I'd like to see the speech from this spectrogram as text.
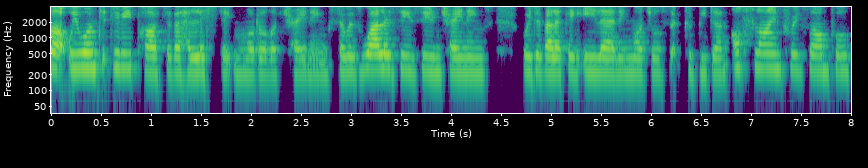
but we want it to be part of a holistic model of training. So as well as these Zoom trainings, we're developing e-learning modules that could be done offline, for example.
